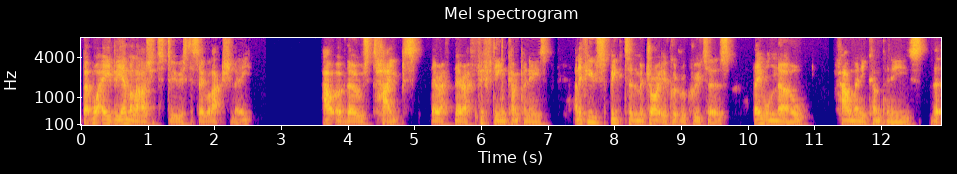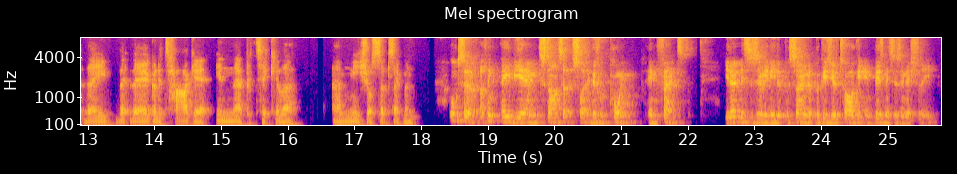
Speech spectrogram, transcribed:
but what ABM allows you to do is to say, well, actually, out of those types, there are there are 15 companies, and if you speak to the majority of good recruiters, they will know how many companies that they that they're going to target in their particular um, niche or subsegment. Also, I think ABM starts at a slightly different point. In fact, you don't necessarily need a persona because you're targeting businesses initially,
